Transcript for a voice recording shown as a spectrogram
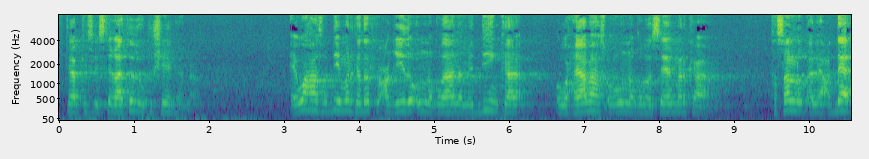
Kitaabkiisa istiqaataduu ku sheega ee waxaas haddii marka dadku caqiido u noqdaan ama diinka oo waxyaabahaas oo u noqdo see marka tasallud alacdaa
